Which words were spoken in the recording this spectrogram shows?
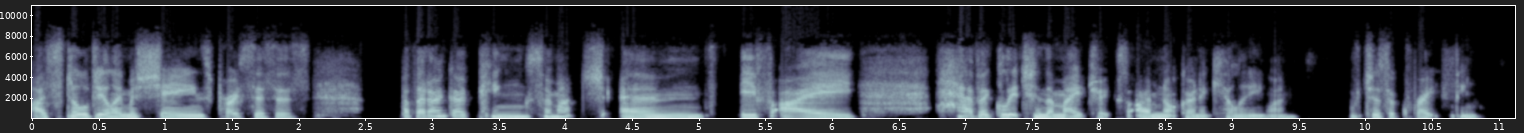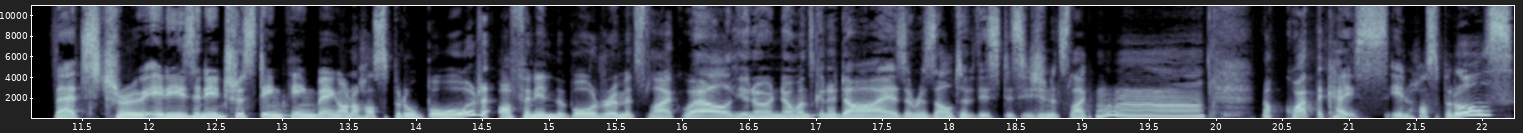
I still deal in machines, processes, but they don't go ping so much. And if I have a glitch in the matrix, I'm not going to kill anyone, which is a great thing. That's true. It is an interesting thing being on a hospital board. Often in the boardroom, it's like, well, you know, no one's going to die as a result of this decision. It's like, hmm, not quite the case in hospitals.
